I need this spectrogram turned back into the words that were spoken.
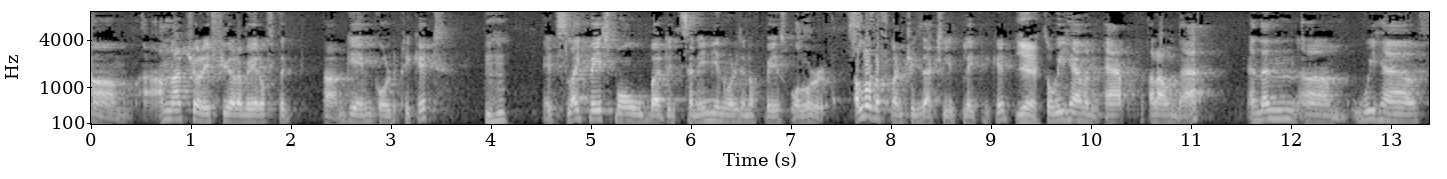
um, I'm not sure if you're aware of the uh, game called cricket. Mm-hmm. It's like baseball, but it's an Indian version of baseball, or a lot of countries actually play cricket. Yeah. So we have an app around that. And then um, we have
